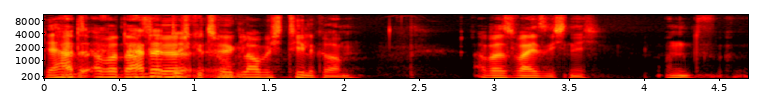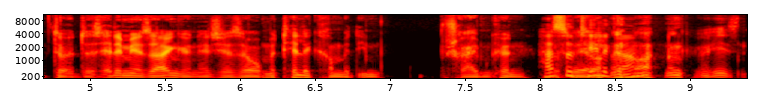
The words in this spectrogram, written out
Der hat, Hat- aber er dafür, äh, glaube ich, Telegram. Aber das weiß ich nicht. Und Da- Das hätte mir sagen können, hätte ich das ja auch mit Telegram mit ihm schreiben können. Hast das du wäre auch Telegram? In Ordnung gewesen.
